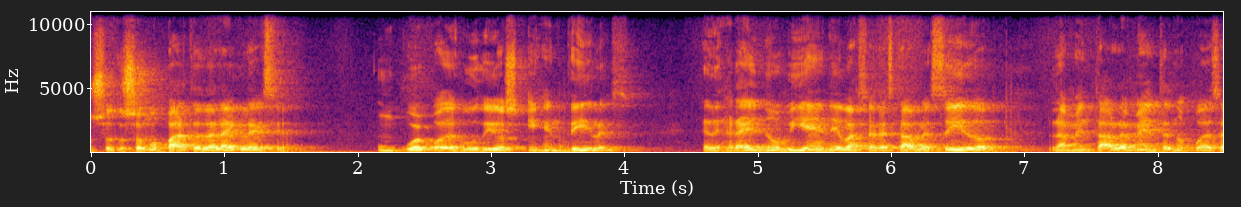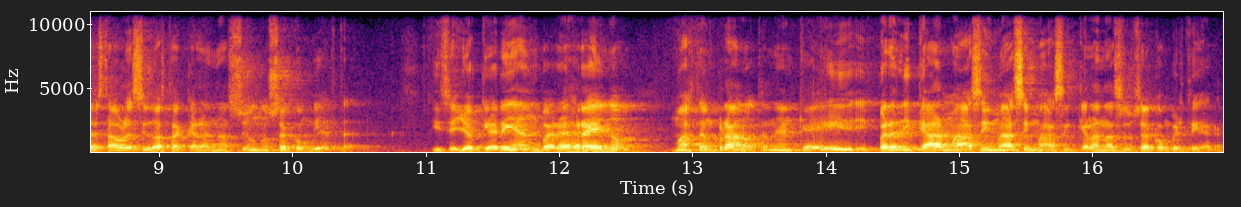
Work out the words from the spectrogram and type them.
Nosotros somos parte de la iglesia, un cuerpo de judíos y gentiles. El reino viene y va a ser establecido. Lamentablemente no puede ser establecido hasta que la nación no se convierta. Y si ellos querían ver el reino más temprano, tenían que ir y predicar más y más y más y que la nación se convirtiera.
